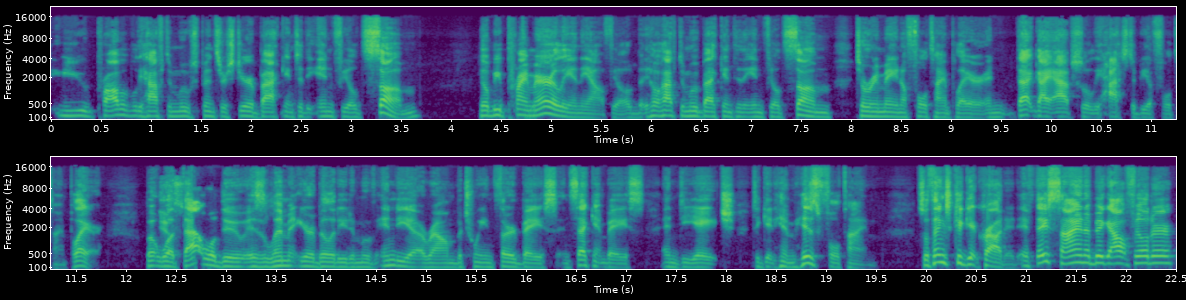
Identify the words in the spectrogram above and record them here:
you probably have to move Spencer Steer back into the infield some He'll be primarily in the outfield, but he'll have to move back into the infield some to remain a full time player. And that guy absolutely has to be a full time player. But yes. what that will do is limit your ability to move India around between third base and second base and DH to get him his full time. So things could get crowded. If they sign a big outfielder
